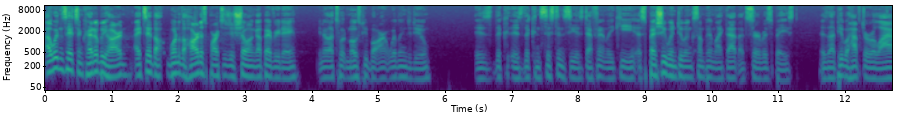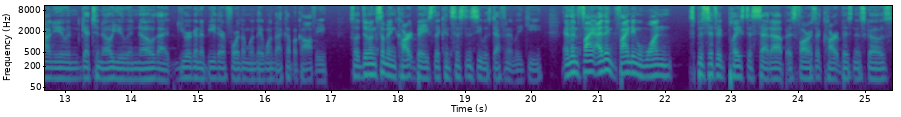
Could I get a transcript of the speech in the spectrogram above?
I wouldn't say it's incredibly hard. I'd say the one of the hardest parts is just showing up every day. You know, that's what most people aren't willing to do. Is the is the consistency is definitely key, especially when doing something like that that's service based. Is that people have to rely on you and get to know you and know that you're going to be there for them when they want that cup of coffee. So doing something cart based, the consistency was definitely key. And then find I think finding one specific place to set up as far as the cart business goes.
